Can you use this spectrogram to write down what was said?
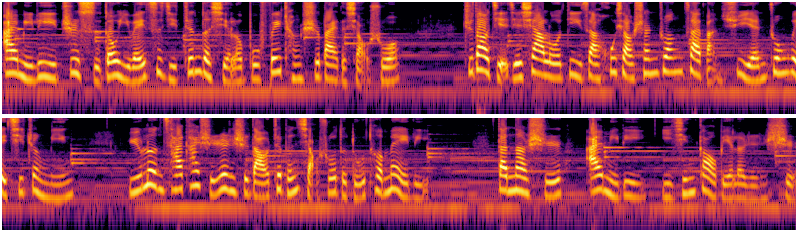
艾米丽至死都以为自己真的写了部非常失败的小说，直到姐姐夏洛蒂在《呼啸山庄》再版序言中为其证明，舆论才开始认识到这本小说的独特魅力。但那时，艾米丽已经告别了人世。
